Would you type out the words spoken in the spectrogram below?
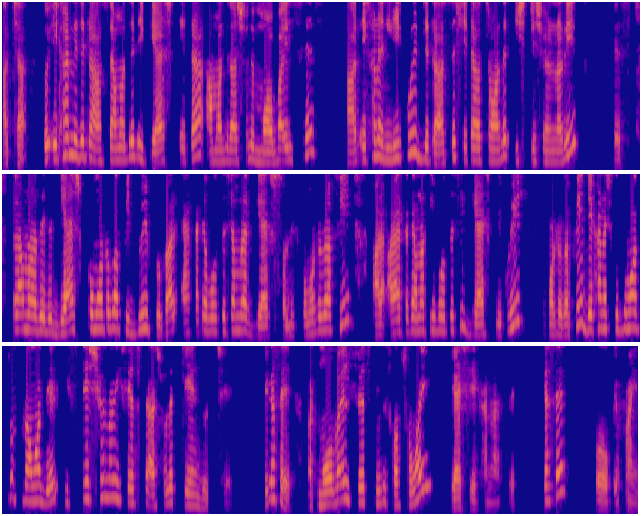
আচ্ছা তো এখানে যেটা আছে আমাদের, এই গ্যাস এটা আমাদের আসলে মোবাইল ফেস আর এখানে লিকুইড যেটা আছে, সেটা হচ্ছে আমাদের স্টেশনারি ফেস তাহলে আমাদের গ্যাস ক্রোমাটোগ্রাফি দুই প্রকার, একটাকে বলতেছি আমরা গ্যাস সলিড ক্রোমাটোগ্রাফি আর আরেকটাকে আমরা কি বলতেছি? গ্যাস লিকুইড ক্রোমাটোগ্রাফি যেখানে শুধুমাত্র আমাদের স্টেশনারি ফেসটা আসলে চেঞ্জ হচ্ছে। ঠিক আছে? বাট মোবাইল ফেস কিন্তু সবসময় গ্যাসই এখানে আছে। ঠিক আছে? ওকে ফাইন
